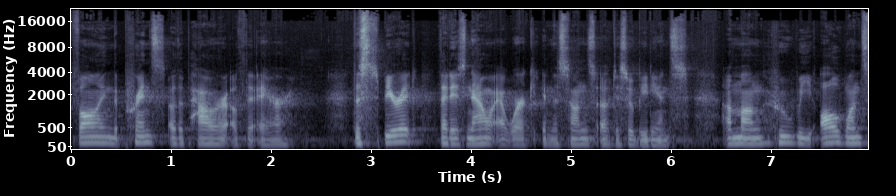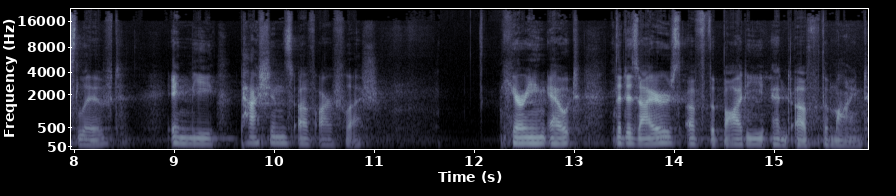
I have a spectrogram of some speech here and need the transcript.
following the prince of the power of the air, the spirit that is now at work in the sons of disobedience, among who we all once lived in the passions of our flesh carrying out the desires of the body and of the mind.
